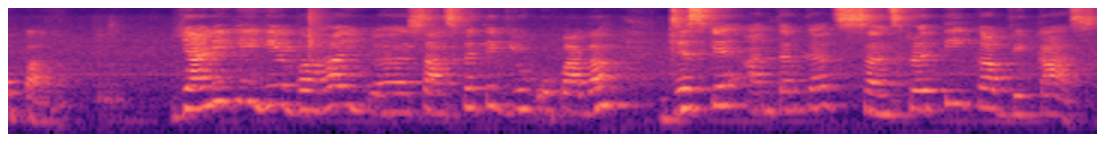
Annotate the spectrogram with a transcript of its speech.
उपागम। यानी कि ये वह सांस्कृतिक युग उपागम जिसके अंतर्गत संस्कृति का विकास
